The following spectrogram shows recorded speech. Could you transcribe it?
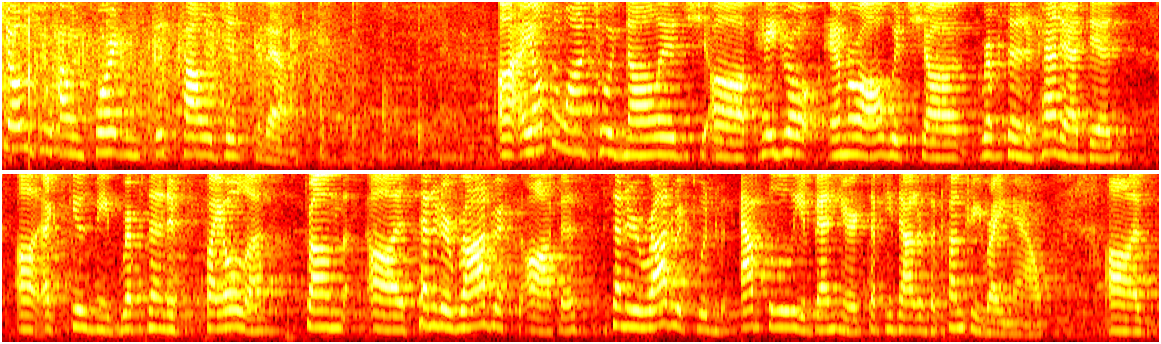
shows you how important this college is to them. Uh, I also want to acknowledge uh, Pedro Amaral, which uh, Representative Haddad did, uh, excuse me, Representative Fiola, from uh, Senator Rodrigues's office. Senator Rodrigues would absolutely have been here, except he's out of the country right now. Uh,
